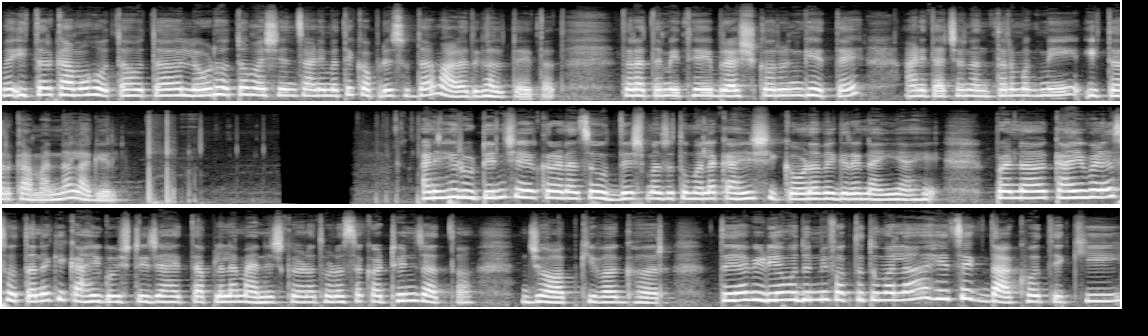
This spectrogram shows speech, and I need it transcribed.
मग इतर कामं होता होता लोड होतं मशीनचं आणि मग ते कपडेसुद्धा वाळत घालता येतात. तर आता मी इथे ब्रश करून घेते आणि त्याच्यानंतर मग मी इतर कामांना लागेल. आणि ही रुटीन शेअर करण्याचा उद्देश माझं तुम्हाला काही शिकवणं वगैरे नाही आहे. पण काही वेळेस होतं ना की काही गोष्टी ज्या आहेत त्या आपल्याला मॅनेज करणं थोडंसं कठीण जातं. जॉब किंवा घर. तर या व्हिडिओमधून मी फक्त तुम्हाला हेच एक दाखवते की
